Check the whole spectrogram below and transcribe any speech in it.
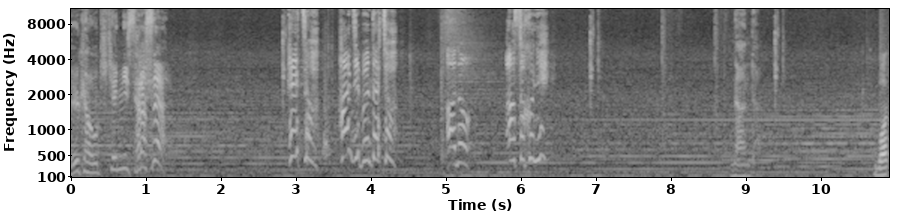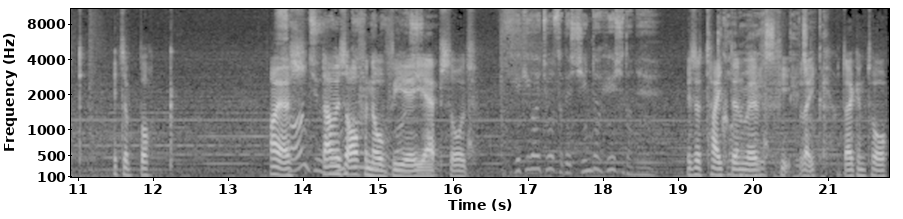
部下を危険にさらすな兵長ハンジ分隊長あのあそこになんだ What? It's a book. Oh yes, that was off an OVA episode. 壁外調査で死んだ兵士だね It's a titan with feet, like that can talk.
